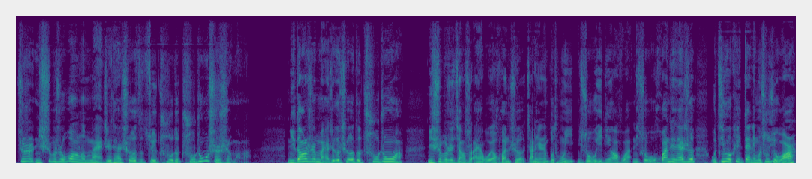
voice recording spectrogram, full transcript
就是你是不是忘了买这台车子最初的初衷是什么了？你当时买这个车的初衷啊，你是不是讲说，哎呀，我要换车，家里人不同意，你说我一定要换，你说我换这台车，我今后可以带你们出去玩，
